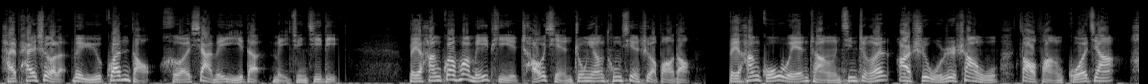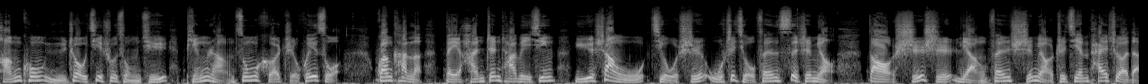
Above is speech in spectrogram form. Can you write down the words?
还拍摄了位于关岛和夏威夷的美军基地。北韩官方媒体朝鲜中央通讯社报道。北韩国务委员长金正恩二十五日上午到访国家航空宇宙技术总局平壤综合指挥所，观看了北韩侦察卫星于上午九时五十九分四十秒到十时两分十秒之间拍摄的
